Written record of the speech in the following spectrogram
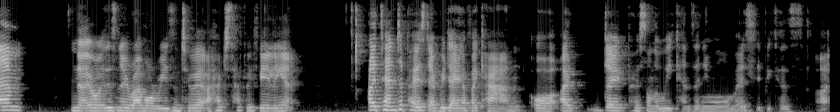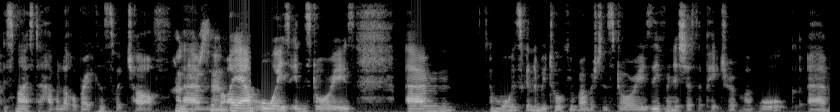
Um, no, there's no rhyme or reason to it. I just have to be feeling it. I tend to post every day if I can, or I don't post on the weekends anymore, mostly because uh, it's nice to have a little break and switch off. Um, I am always in stories. Um, I'm always going to be talking rubbish in stories, even if it's just a picture of my walk. Um,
